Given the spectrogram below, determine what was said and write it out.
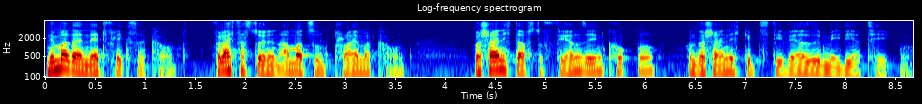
Nimm mal deinen Netflix-Account. Vielleicht hast du einen Amazon Prime-Account. Wahrscheinlich darfst du Fernsehen gucken, und wahrscheinlich gibt es diverse Mediatheken.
